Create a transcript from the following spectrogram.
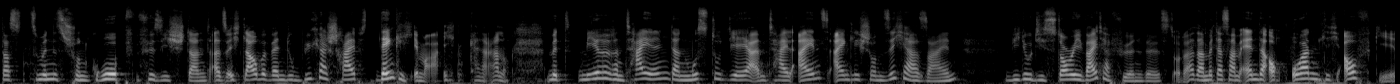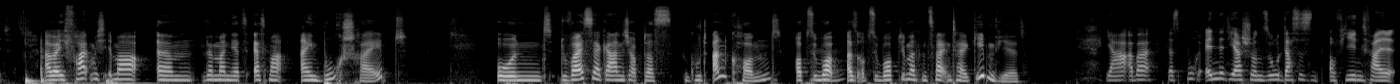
das zumindest schon grob für sie stand. Also ich glaube, wenn du Bücher schreibst, denke ich immer, ich, keine Ahnung, mit mehreren Teilen, dann musst du dir ja in Teil 1 eigentlich schon sicher sein, wie du die Story weiterführen willst, oder? Damit das am Ende auch ordentlich aufgeht. Aber ich frage mich immer, ähm, wenn man jetzt erstmal ein Buch schreibt und du weißt ja gar nicht, ob das gut ankommt, ob es überhaupt, also ob es überhaupt jemals einen zweiten Teil geben wird. Ja, aber das Buch endet ja schon so, dass es auf jeden Fall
